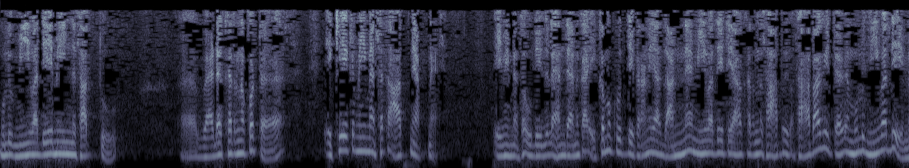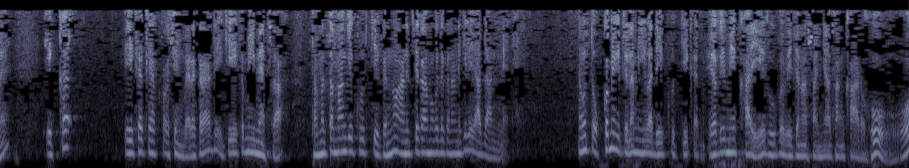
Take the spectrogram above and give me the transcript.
මුළු මීවදේම ඉන්න සත්තු වැඩ කරනකොට එක එක මීමැසට ආත්මයක් නැහැ. ඒ මීමැස උදේ ඉඳලා හැන්ද යනකම් එකම කෘත්‍ය කරන්නේ. යා දන්නේ මීවදේට යා කරන සහභාගීත්වය මුළු මීවදේම එක ඒකකයක් වශයෙන් වැඩ කරාට එක එක මීමැස්සා තම තමන්ගේ කෘත්‍ය කරනවා අනිත් එක මොකද කරන්න කියලා යා දන්නේ නැහැ. නමුත් ඔක්කොම එකතුලා මේ වදේ කෘත්‍ය කරනවා. ඒ වගේ මේ කයේ රූප වේදනා සංඥා සංකාර හෝ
